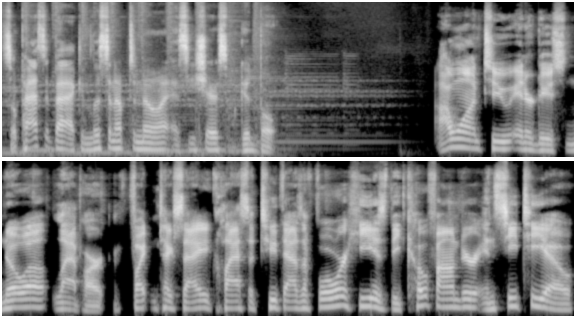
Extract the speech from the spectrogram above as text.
So pass it back and listen up to Noah as he shares some good bull. I want to introduce Noah Labhart, Fighting Texas Aggie class of 2004. He is the co founder and CTO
